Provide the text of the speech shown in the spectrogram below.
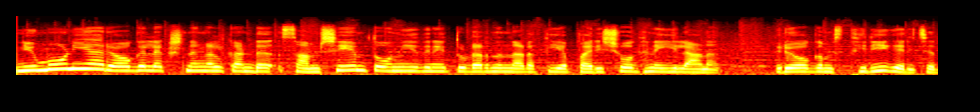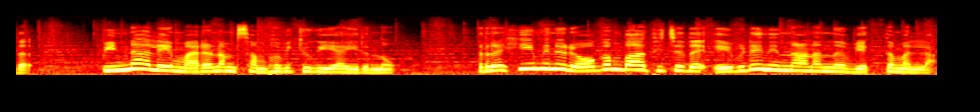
ന്യൂമോണിയ രോഗലക്ഷണങ്ങൾ കണ്ട് സംശയം തോന്നിയതിനെ തുടർന്ന് നടത്തിയ പരിശോധനയിലാണ് രോഗം സ്ഥിരീകരിച്ചത്. പിന്നാലെ മരണം സംഭവിക്കുകയായിരുന്നു. റഹീമിനു രോഗം ബാധിച്ചത് എവിടെ നിന്നാണെന്ന് വ്യക്തമല്ല.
